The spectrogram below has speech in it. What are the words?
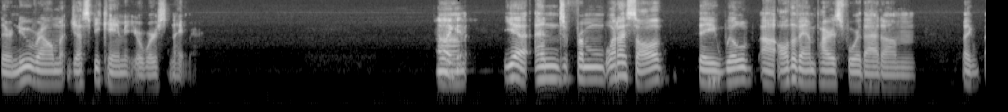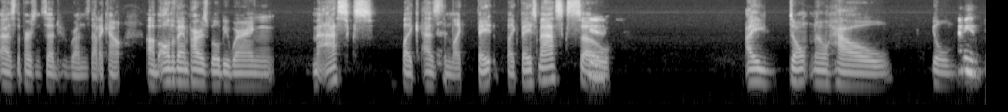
Their new realm just became your worst nightmare. I like Um, it. Yeah, and from what I saw, they will uh, all the vampires for that um like as the person said who runs that account, um all the vampires will be wearing masks like as in like fa- like face masks. So Yeah. I don't know how you'll I mean,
